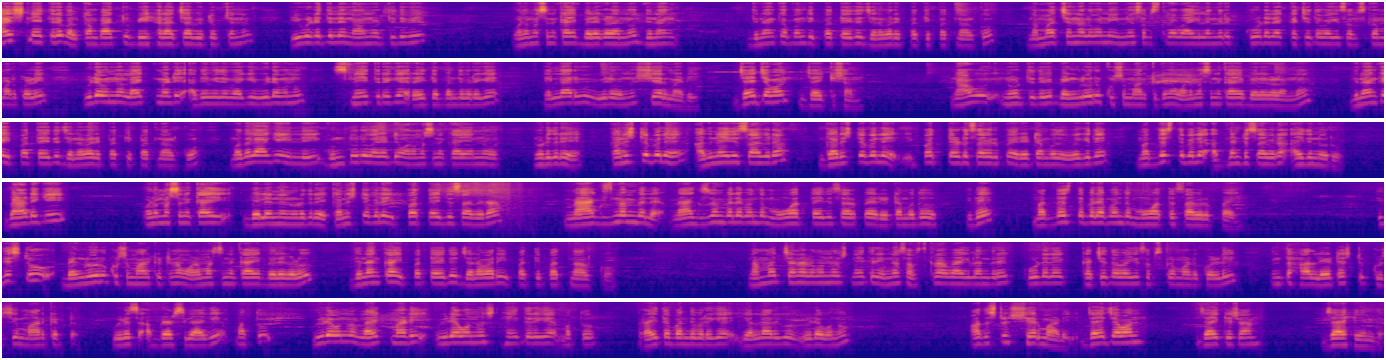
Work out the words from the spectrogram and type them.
Hi ಸ್ನೇಹಿತರೆ welcome back to B Haraja YouTube channel ಈ ವಿಡಿಯೋದಲ್ಲಿ ನಾವು ನೋಡ್ತಿದ್ದೀವಿ ಒಣಮೆಣಸಿನಕಾಯಿ ಬೆಲೆಗಳನ್ನು ದಿನಾಂಕ ದಿನಾಂಕ ಬಂದು ಇಪ್ಪತ್ತೈದು ಜನವರಿ ಇಪ್ಪತ್ತು ಇಪ್ಪತ್ತ್ನಾಲ್ಕು ನಮ್ಮ ಚಾನಲ್ವನ್ನು ಇನ್ನೂ ಸಬ್ಸ್ಕ್ರೈಬ್ ಆಗಿಲ್ಲ ಅಂದರೆ ಕೂಡಲೇ ಖಚಿತವಾಗಿ ಸಬ್ಸ್ಕ್ರೈಬ್ ಮಾಡಿಕೊಳ್ಳಿ. ವಿಡಿಯೋವನ್ನು ಲೈಕ್ ಮಾಡಿ, ಅದೇ ವಿಧವಾಗಿ ವಿಡಿಯೋವನ್ನು ಸ್ನೇಹಿತರಿಗೆ, ರೈತ ಬಂಧುವರಿಗೆ, ಎಲ್ಲರಿಗೂ ವಿಡಿಯೋವನ್ನು ಶೇರ್ ಮಾಡಿ. ಜೈ ಜವಾನ್, ಜೈ ಕಿಸಾನ್. ನಾವು ನೋಡ್ತಿದ್ದೀವಿ ಬೆಂಗಳೂರು ಕೃಷಿ ಮಾರ್ಕೆಟಿನ ಒಣಮೆಣಸಿನಕಾಯಿ ಬೆಲೆಗಳನ್ನು ದಿನಾಂಕ ಇಪ್ಪತ್ತೈದು ಜನವರಿ ಇಪ್ಪತ್ತು ಇಪ್ಪತ್ತ್ನಾಲ್ಕು ಮೊದಲಾಗಿ ಇಲ್ಲಿ ಗುಂಟೂರು ವೆರೈಟಿ ಒಣಮೆಣಸಿನಕಾಯಿಯನ್ನು ನೋಡಿದರೆ ಕನಿಷ್ಠ ಬೆಲೆ ಹದಿನೈದು ಸಾವಿರ, ಗರಿಷ್ಠ ಬೆಲೆ ಇಪ್ಪತ್ತೆರಡು ಸಾವಿರ ರೂಪಾಯಿ ರೇಟ್ ಎಂಬುದು ಹೋಗಿದೆ. ಮಧ್ಯಸ್ಥ ಬೆಲೆ ಹದಿನೆಂಟು ಸಾವಿರ ಐದುನೂರು. ಬ್ಯಾಡಗಿ ಒಣಮೆಣಸಿನಕಾಯಿ ಬೆಲೆಯನ್ನು ನೋಡಿದರೆ ಕನಿಷ್ಠ ಬೆಲೆ ಇಪ್ಪತ್ತೈದು ಸಾವಿರ, ಮ್ಯಾಕ್ಸಿಮಮ್ ಬೆಲೆ ಮ್ಯಾಕ್ಸಿಮಮ್ ಬೆಲೆ ಬಂದು ಮೂವತ್ತೈದು ಸಾವಿರ ರೂಪಾಯಿ ರೇಟ್ ಎಂಬುದು ಇದೆ. ಮಧ್ಯಸ್ಥ ಬೆಲೆ ಬಂದು ಮೂವತ್ತು ಸಾವಿರ ರೂಪಾಯಿ. ಇದಿಷ್ಟು ಬೆಂಗಳೂರು ಕೃಷಿ ಮಾರ್ಕೆಟಿನ ಒಣಮೆಣಸಿನಕಾಯಿ ಬೆಲೆಗಳು. ದಿನಾಂಕ ಇಪ್ಪತ್ತೈದು ಜನವರಿ ಇಪ್ಪತ್ತು ಇಪ್ಪತ್ತ್ನಾಲ್ಕು ನಮ್ಮ ಚಾನಲ್ವನ್ನು ಸ್ನೇಹಿತರೆ ಇನ್ನೂ ಸಬ್ಸ್ಕ್ರೈಬ್ ಆಗಿಲ್ಲ ಅಂದರೆ ಕೂಡಲೇ ಖಚಿತವಾಗಿ ಸಬ್ಸ್ಕ್ರೈಬ್ ಮಾಡಿಕೊಳ್ಳಿ. ಇಂತಹ ಲೇಟೆಸ್ಟ್ ಕೃಷಿ ಮಾರ್ಕೆಟ್ ವಿಡಿಯೋಸ್ ಅಪ್ಡೇಟ್ಸ್ಗಾಗಿ ಮತ್ತು ವಿಡಿಯೋವನ್ನು ಲೈಕ್ ಮಾಡಿ, ವಿಡಿಯೋವನ್ನು ಸ್ನೇಹಿತರಿಗೆ ಮತ್ತು ರೈತ ಬಂಧುವರಿಗೆ ಎಲ್ಲರಿಗೂ ವಿಡಿಯೋವನ್ನು ಆದಷ್ಟು ಶೇರ್ ಮಾಡಿ. ಜೈ ಜವಾನ್, ಜೈ ಕಿಸಾನ್, ಜೈ ಹಿಂದ್.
